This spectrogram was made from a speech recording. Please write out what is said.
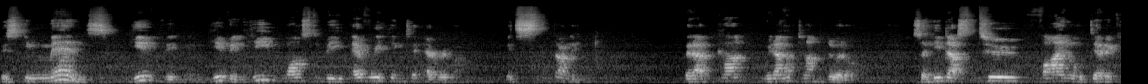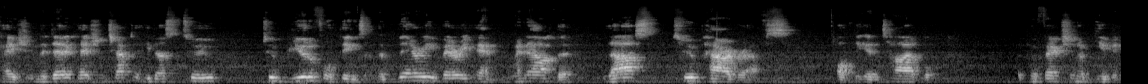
this immense giving and giving. He wants to be everything to everyone. It's stunning. But I can't, we don't have time to do it all. So he does two final dedication. In the dedication chapter, he does two, two beautiful things at the very, very end. We're now at the last two paragraphs of the entire book, the perfection of giving,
